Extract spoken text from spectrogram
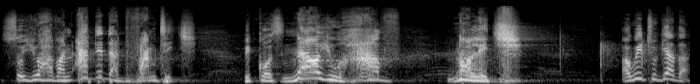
So you have an added advantage because now you have knowledge. Are we together?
